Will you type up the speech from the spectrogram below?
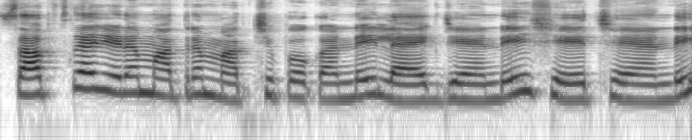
సబ్స్క్రైబ్ చేయడం మాత్రం మర్చిపోకండి. లైక్ చేయండి. షేర్ చేయండి.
